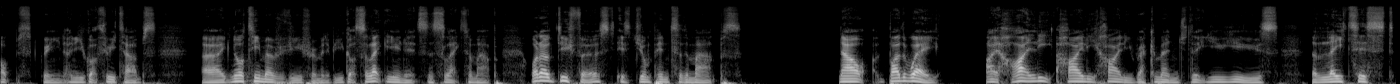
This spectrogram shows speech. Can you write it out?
top screen and you've got three tabs. Uh, ignore team overview for a minute, but you've got select units and select a map. What I'll do first is jump into the maps. Now, by the way, I highly, highly, highly recommend that you use the latest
